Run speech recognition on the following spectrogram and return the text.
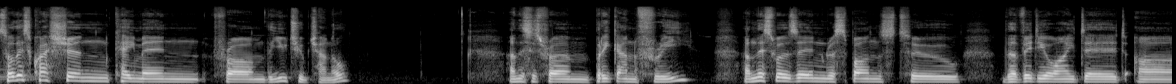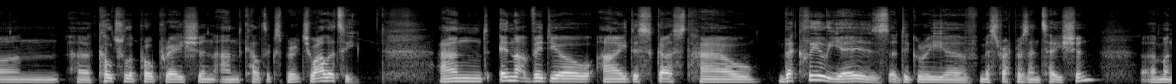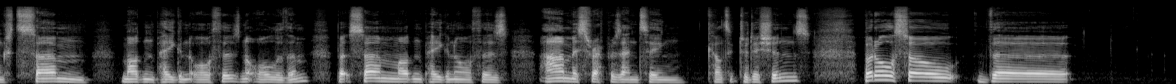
So this question came in from the YouTube channel, and this is from Brigan Free, and this was in response to the video I did on uh, cultural appropriation and Celtic spirituality. And in that video, I discussed how there clearly is a degree of misrepresentation amongst some modern pagan authors, not all of them, but some modern pagan authors are misrepresenting Celtic traditions, but also the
